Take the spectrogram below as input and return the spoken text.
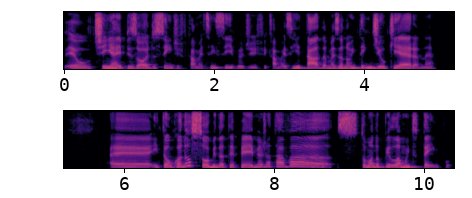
Eu tinha episódios, sim, de ficar mais sensível, de ficar mais irritada, mas eu não entendi o que era, né? É, então, quando eu soube da TPM, eu já estava tomando pílula há muito tempo.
